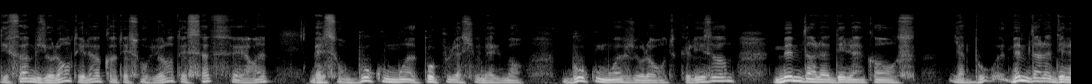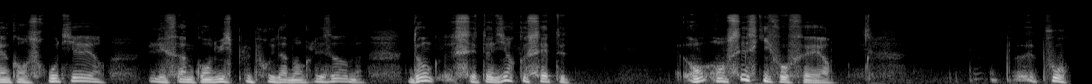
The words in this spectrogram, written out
des femmes violentes, et là, quand elles sont violentes, elles savent faire. Hein. Mais elles sont beaucoup moins populationnellement, beaucoup moins violentes que les hommes. Même dans la délinquance, y a même dans la délinquance routière, les femmes conduisent plus prudemment que les hommes. Donc, c'est-à-dire que cette, on sait ce qu'il faut faire pour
